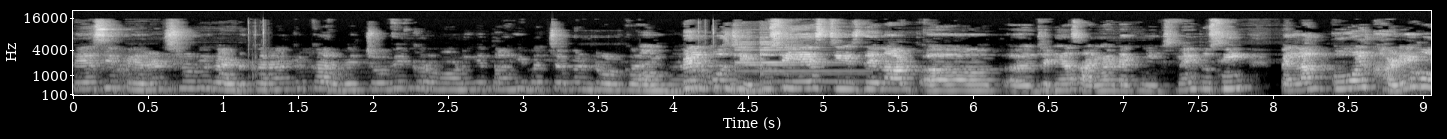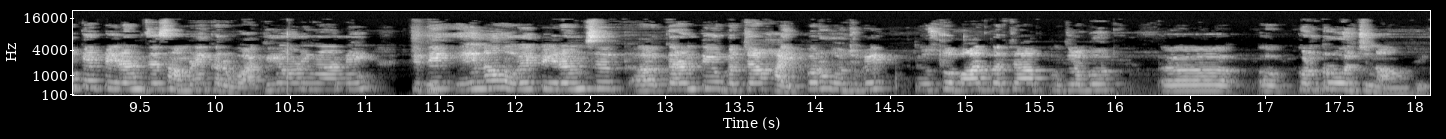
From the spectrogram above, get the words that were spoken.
ਤੇ ਅਸੀਂ ਪੇਰੈਂਟਸ ਨੂੰ ਵੀ ਗਾਈਡ ਕਰਾਂਗੇ ਘਰ ਵਿੱਚ ਉਹ ਵੀ ਕਰਵਾਉਣਗੇ ਤਾਂ ਹੀ ਬੱਚਾ ਕੰਟਰੋਲ ਕਰੇਗਾ। ਬਿਲਕੁਲ ਜੀ। ਤੁਸੀਂ ਇਸ ਚੀਜ਼ ਦੇ ਨਾਲ ਜਿਹੜੀਆਂ ਸਾਰੀਆਂ ਟੈਕਨੀਕਸ ਨੇ ਤੁਸੀਂ ਪਹਿਲਾਂ ਕੋਲ ਖੜੇ ਹੋ ਕੇ ਪੇਰੈਂਟਸ ਦੇ ਸਾਹਮਣੇ ਕਰਵਾ ਕੇ ਆਉਣੀਆਂ ਨੇ। ਕਿਤੇ ਇਹ ਨਾ ਹੋਵੇ ਪੇਰੈਂਟਸ ਕਰਨ ਤੇ ਉਹ ਬੱਚਾ ਹਾਈਪਰ ਹੋ ਜਾਵੇ ਤੇ ਉਸ ਤੋਂ ਬਾਅਦ ਬੱਚਾ ਮਤਲਬ ਕੰਟਰੋਲ ਚ ਨਾ ਹੋਵੇ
